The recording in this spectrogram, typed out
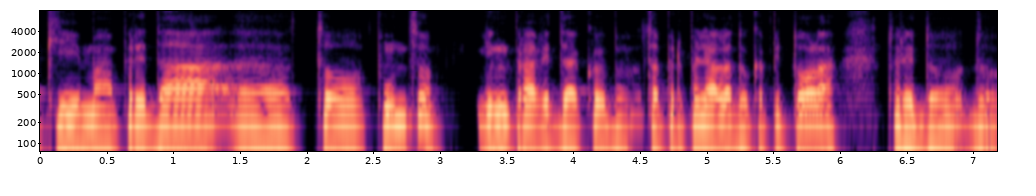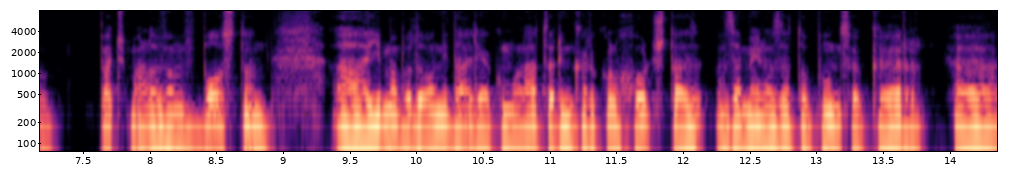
ki ima preda uh, to punco in pravi, da ko bo ta pripeljala do Kapitola, torej do, do pač malo ven v Boston, uh, jima bodo oni dali akumulator in kar koli hočeta v zameno za to punco, ker uh,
